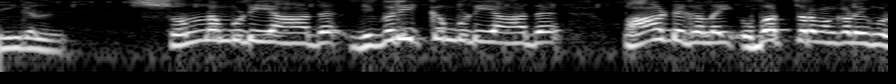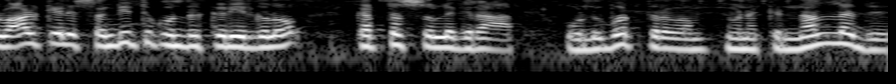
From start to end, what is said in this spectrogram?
நீங்கள் சொல்ல முடியாத விவரிக்க முடியாத பாடுகளை உபத்திரவங்களை உங்கள் வாழ்க்கையில் சந்தித்து கொண்டிருக்கிறீர்களோ கத்த சொல்லுகிறார் உன் உபத்திரவம் உனக்கு நல்லது.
